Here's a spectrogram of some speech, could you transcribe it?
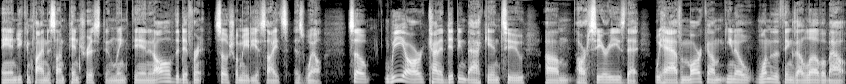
and you can find us on Pinterest and LinkedIn and all of the different social media sites as well. So we are kind of dipping back into um, our series that we have. And Mark, um, you know, one of the things I love about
